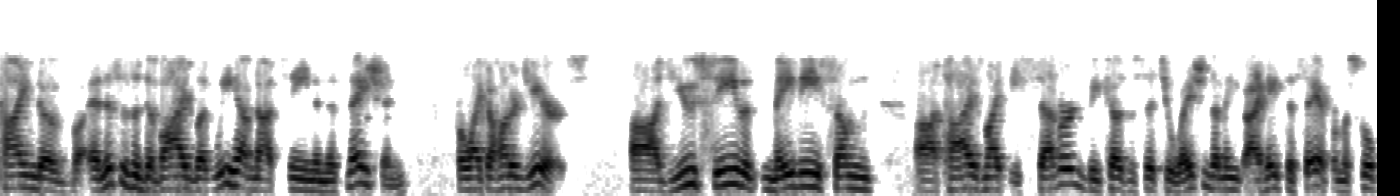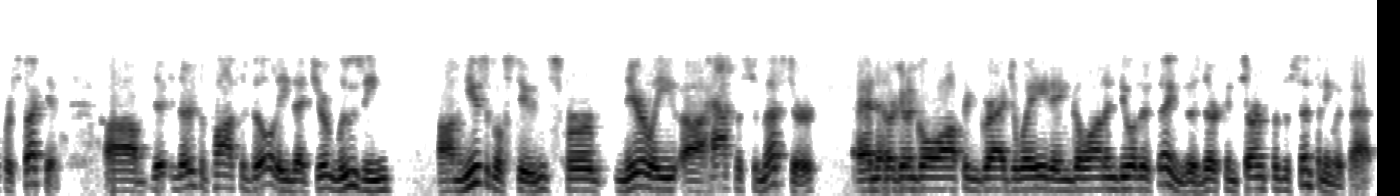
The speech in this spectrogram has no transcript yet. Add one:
kind of and this is a divide that we have not seen in this nation for like a hundred years? Uh, do you see that maybe some uh, ties might be severed because of situations? I mean, I hate to say it from a school perspective. Uh, there, there's a possibility that you're losing uh, musical students for nearly uh, half a semester and that are going to go off and graduate and go on and do other things. Is there concern for the symphony with that?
